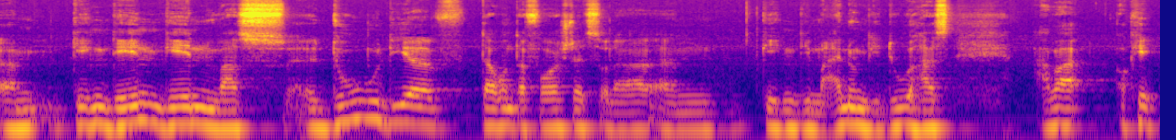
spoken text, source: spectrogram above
ähm, gegen den gehen, was du dir darunter vorstellst oder ähm, gegen die Meinung, die du hast. Aber okay,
